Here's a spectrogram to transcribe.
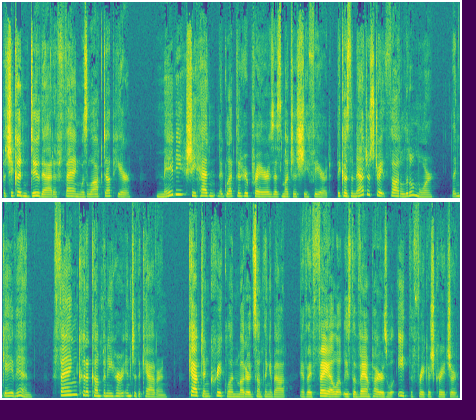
But she couldn't do that if Fang was locked up here. Maybe she hadn't neglected her prayers as much as she feared, because the magistrate thought a little more, then gave in Fang could accompany her into the cavern. Captain Creekland muttered something about, if they fail, at least the vampires will eat the freakish creature.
